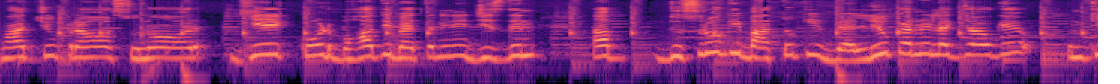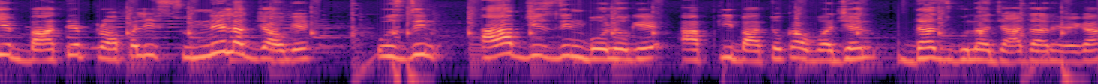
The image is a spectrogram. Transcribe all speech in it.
वहाँ चुप रहो और सुनो। और ये कोड बहुत ही बेहतरीन है, जिस दिन आप दूसरों की बातों की वैल्यू करने लग जाओगे, उनकी बातें प्रॉपरली सुनने लग जाओगे, उस दिन आप जिस दिन बोलोगे, आपकी बातों का वज़न दस गुना ज़्यादा रहेगा।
